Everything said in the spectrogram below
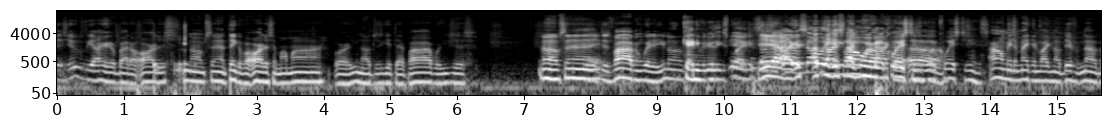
It's usually I hear about an artist, you know what I'm saying? Think of an artist in my mind, or you know, just get that vibe where you just, you know what I'm saying? Yeah. You just vibing with it, you know. What I'm Can't saying? even really explain Yeah, it. 'cause Yeah, I like it's, know I think it's already like more what like questions. A, uh, questions? I don't mean to make it like no different, no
